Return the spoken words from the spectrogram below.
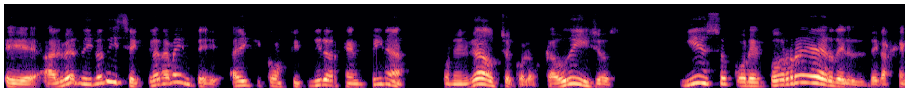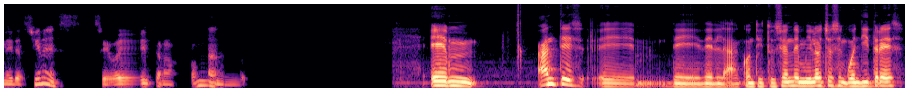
eh, Alberti lo dice claramente, hay que constituir Argentina con el gaucho, con los caudillos, y eso con el correr de las generaciones se va a ir transformando. Em, antes de, de, la constitución de 1853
